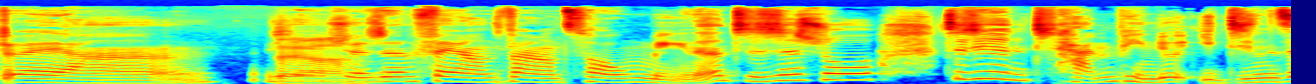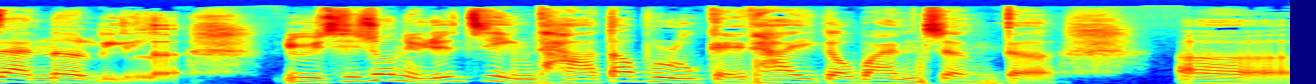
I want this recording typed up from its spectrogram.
对啊，现在学生非常非常聪明，那只是说这件产品就已经在那里了。与其说你去禁它，倒不如给他一个完整的。呃，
